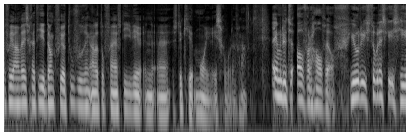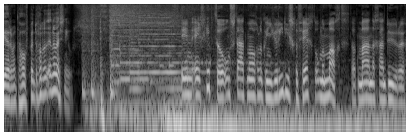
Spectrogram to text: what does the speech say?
voor jouw aanwezigheid hier. Dank voor jouw toevoeging aan de top 5... die weer een eh, stukje mooier is geworden vanavond. Eén minuut over half elf. Juri Stubenitski is hier met de hoofdpunten van het NOS-nieuws. In Egypte ontstaat mogelijk een juridisch gevecht om de macht... dat maanden gaat duren.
